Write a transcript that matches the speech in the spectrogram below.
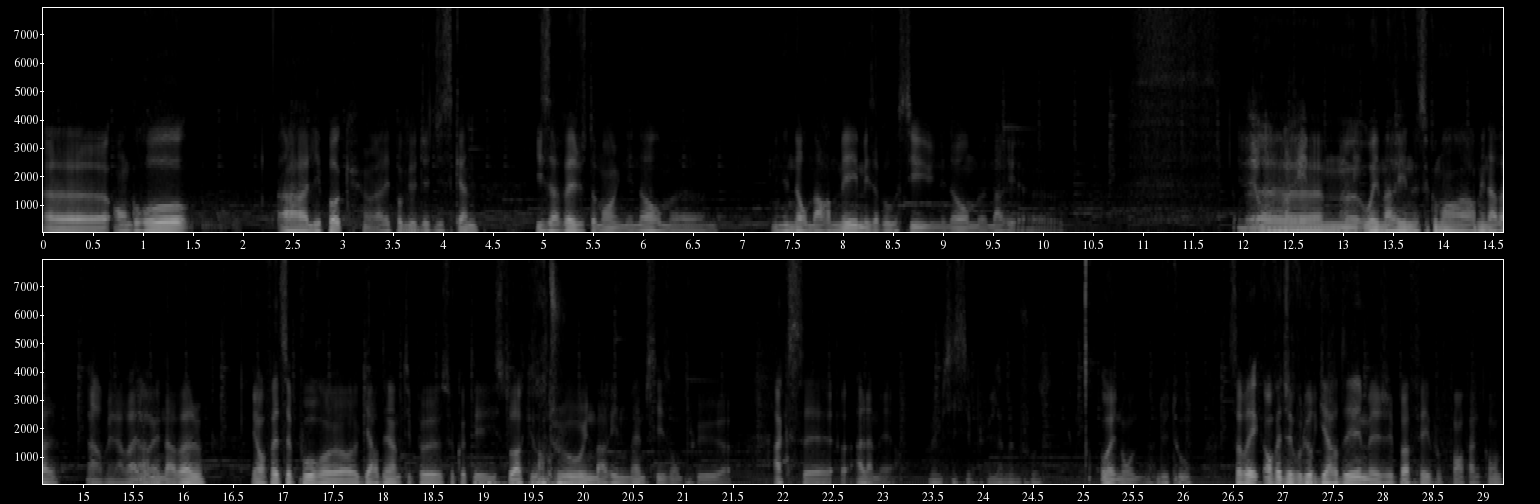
Euh, en gros, à l'époque, à l'époque de Gengis Khan, ils avaient justement une énorme, euh, une énorme armée, mais ils avaient aussi une énorme énorme marine, marine. Oui, marine. C'est comment armée navale. Armée navale, armée ouais. navale. Et en fait, c'est pour euh, garder un petit peu ce côté histoire qu'ils ont toujours une marine, même s'ils n'ont plus euh, accès euh, à la mer. Même si c'est plus la même chose. Ouais, non, du tout. C'est vrai, en fait, j'ai voulu regarder, mais j'ai pas fait, pour- en fin de compte,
